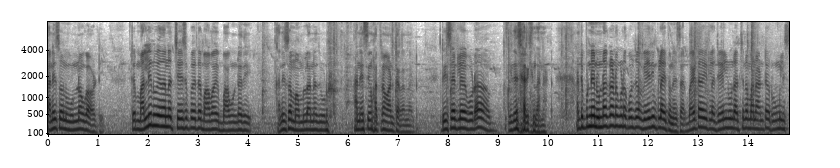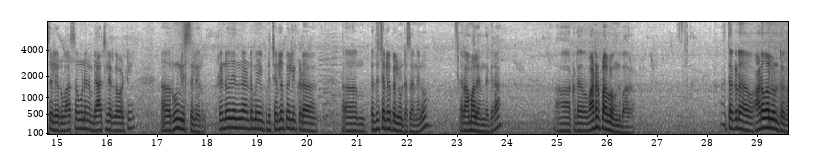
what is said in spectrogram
కనీసం నువ్వు ఉన్నావు కాబట్టి. రేపు మళ్ళీ నువ్వు ఏదైనా చేసిపోతే బాబాయ్ బాగుండేది. కనీసం మమ్మల్ని చూడు అనేసి మాత్రం అంటారు అన్నట్టు. రీసెంట్గా కూడా ఇదే జరిగింది అన్నట్టు. అంటే ఇప్పుడు నేను ఉన్నకాడ కూడా కొంచెం వేధింపులు అవుతున్నాయి సార్. బయట ఇట్లా జైలు నుండి వచ్చినామని అంటే రూములు ఇస్తలేరు. వాస్తవంగా నేను బ్యాచులర్ కాబట్టి రూమ్లు ఇస్తలేరు రెండోది ఎందుకంటే మేము ఇప్పుడు చెర్లపల్లి ఇక్కడ పెద్ద చెర్లపల్లి ఉంటా సార్ నేను రామాలయం దగ్గర. అక్కడ వాటర్ ప్రాబ్లం ఉంది బాగా. అయితే అక్కడ ఆడవాళ్ళు ఉంటారు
